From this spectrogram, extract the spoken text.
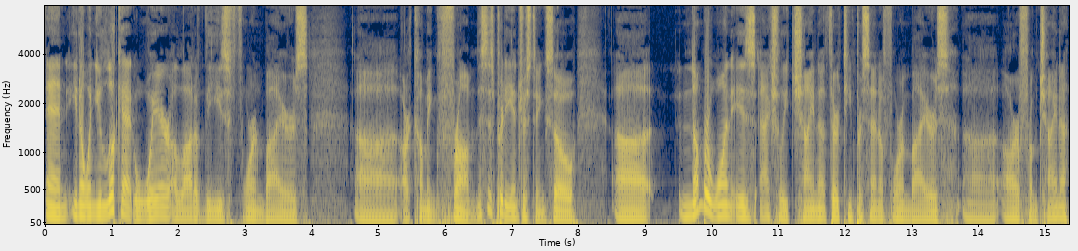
And you know, when you look at where a lot of these foreign buyers uh, are coming from. This is pretty interesting. So, uh, number one is actually China. 13% of foreign buyers uh, are from China.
